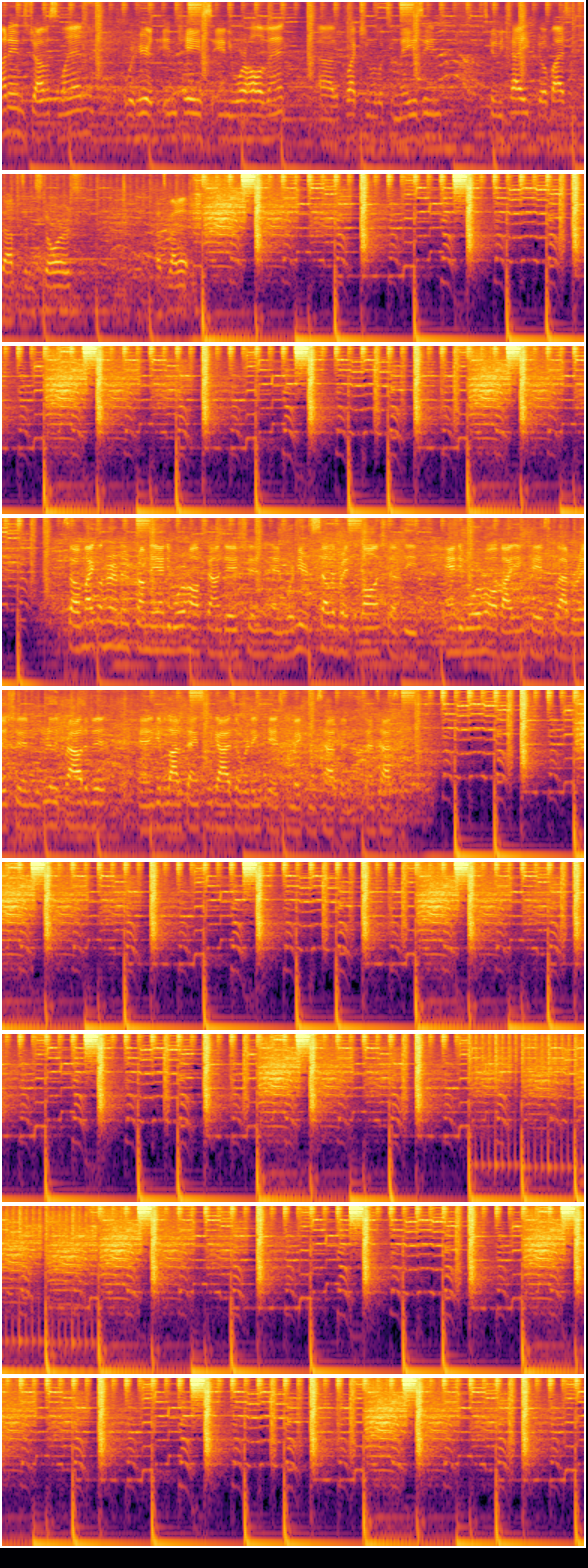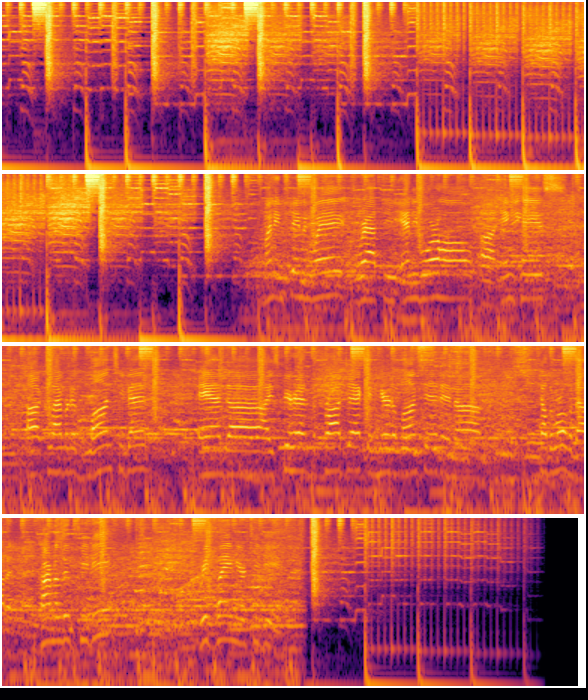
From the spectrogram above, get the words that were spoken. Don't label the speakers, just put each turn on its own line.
My name is Javis Lin. We're here at the InCase Andy Warhol event. Uh, the collection looks amazing. It's to be tight. Go buy some stuff. It's in the stores. That's about it.
So Michael Hermann from the Andy Warhol Foundation, and we're here to celebrate the launch of the Andy Warhol by InCase collaboration. We're really proud of it, and give a lot of thanks to the guys over at InCase for making this happen. It's fantastic.
My name's Damon Way. We're at the Andy Warhol uh, InCase uh, collaborative launch event, and uh, I spearheaded the project and here to launch it and um, tell the world about it. Karmaloop TV, reclaim your TV.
